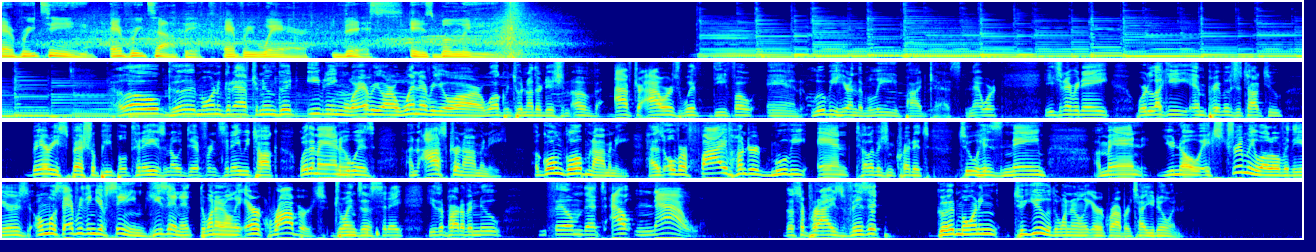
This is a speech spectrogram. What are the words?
Every team, every topic, everywhere. This is Bleav. Hello, good morning, good afternoon, good evening, wherever you are, whenever you are. Welcome to another edition of After Hours with Defo and Luby here on the Bleav Podcast Network. Each and every day, we're lucky and privileged to talk to very special people. Today is no different. Today we talk with a man who is an Oscar nominee, a Golden Globe nominee, has over 500 movie and television credits to his name. A man you know extremely well over the years. Almost everything you've seen, he's in it. The one and only Eric Roberts joins us today. He's a part of a new film that's out now. The Surprise Visit. Good morning to you, the one and only Eric Roberts. How you doing?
